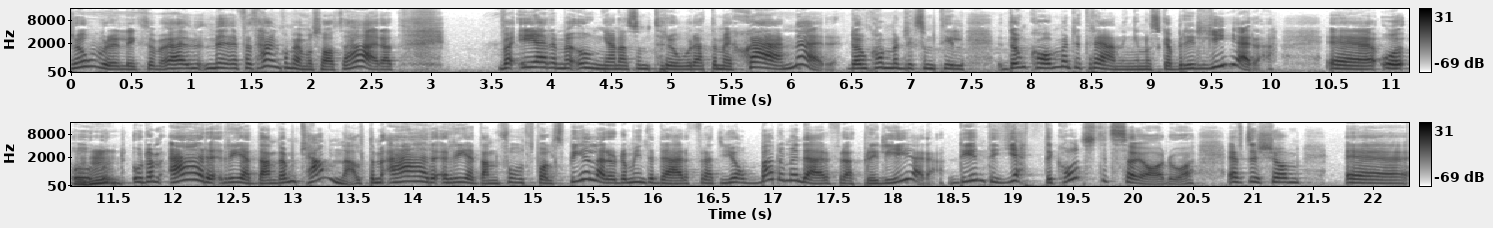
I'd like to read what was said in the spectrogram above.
tror liksom, eh, fast han kom hem och sa så här att vad är det med ungarna som tror att de är stjärnor? De kommer, liksom till, de kommer till träningen och ska briljera. Eh, och, och, mm. och, och, de är redan, de kan allt. De är redan fotbollsspelare och de är inte där för att jobba, de är där för att briljera. Det är inte jättekonstigt, sa jag då, eftersom eh,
